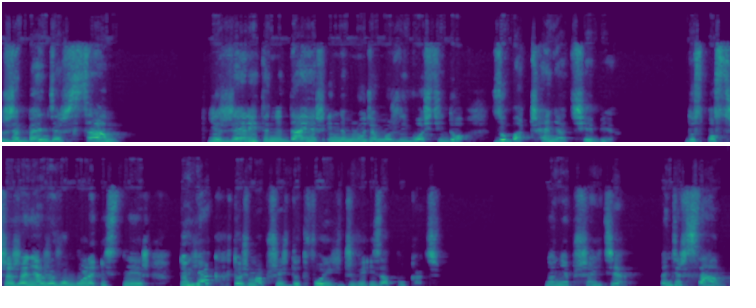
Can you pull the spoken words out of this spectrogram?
że będziesz sam. Jeżeli ty nie dajesz innym ludziom możliwości do zobaczenia ciebie, do spostrzeżenia, że w ogóle istniejesz, to jak ktoś ma przyjść do twoich drzwi i zapukać? No nie przyjdzie. Będziesz sam.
